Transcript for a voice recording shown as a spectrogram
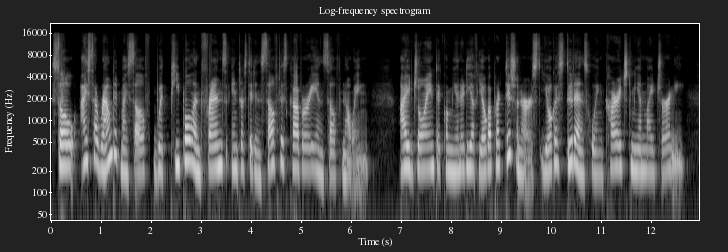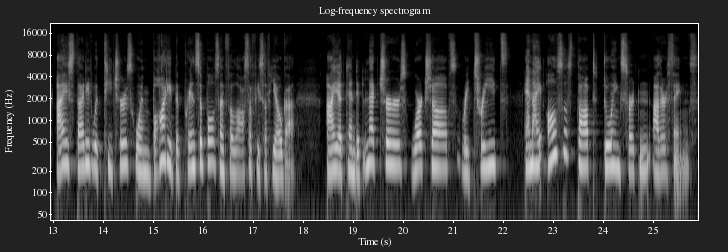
So I surrounded myself with people and friends interested in self discovery and self knowing. I joined a community of yoga practitioners, yoga students who encouraged me on my journey. I studied with teachers who embodied the principles and philosophies of yoga. I attended lectures, workshops, retreats, and I also stopped doing certain other things.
